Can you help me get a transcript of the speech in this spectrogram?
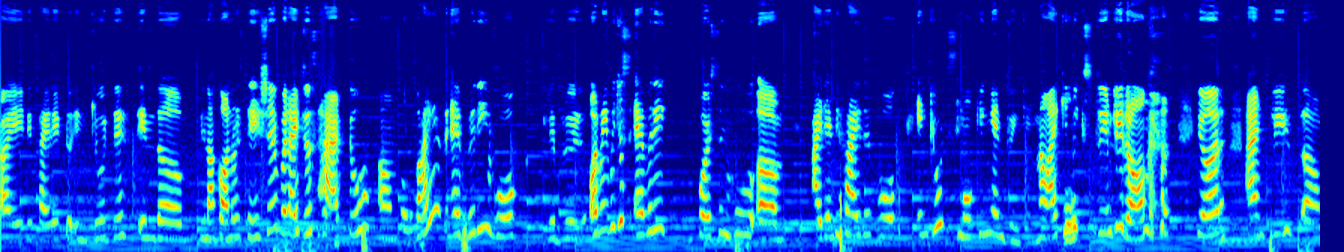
I decided to include this in the in our conversation, but I just had to. Um, why is every woke liberal, or maybe just every person who um, identifies as woke, includes smoking and drinking? Now, I can be extremely wrong here, and please, um,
